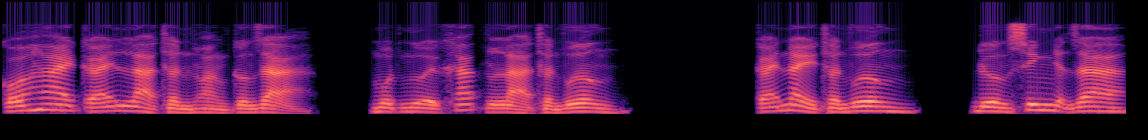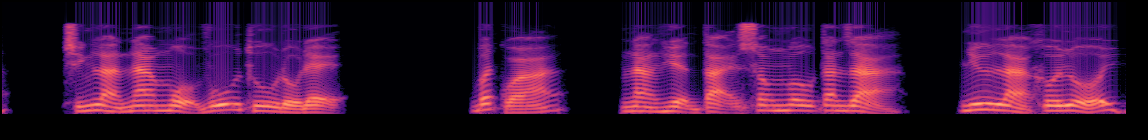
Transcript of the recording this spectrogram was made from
Có hai cái là thần hoàng cường giả, một người khác là thần vương. Cái này thần vương, đường sinh nhận ra, chính là nam mộ vũ thu đồ đệ. Bất quá, nàng hiện tại song mâu tan giả, như là khôi lỗi,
